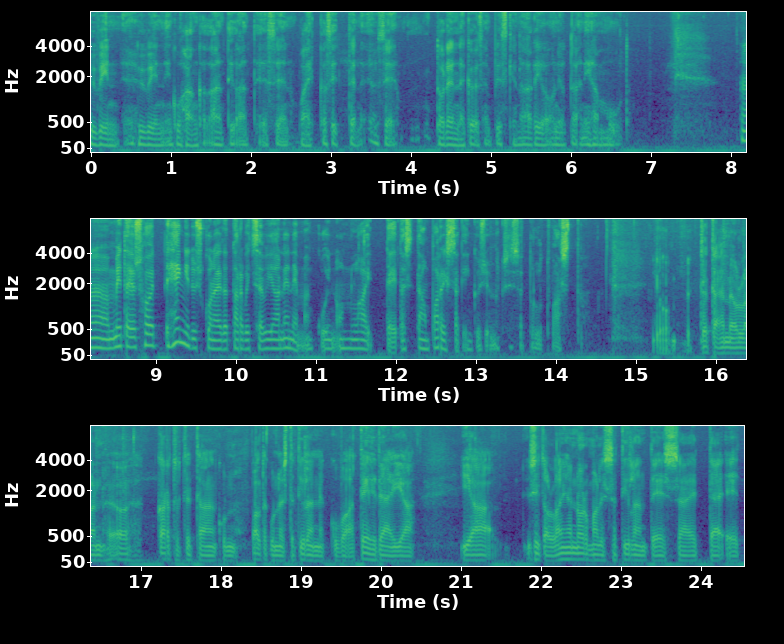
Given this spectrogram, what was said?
hyvin, hyvin niin kuin hankalaan tilanteeseen, vaikka sitten se todennäköisempi skenaario on jotain ihan muuta. Mitä jos hoit- hengityskoneita tarvitsevia on enemmän kuin on laitteita? Sitä on parissakin kysymyksessä tullut vastaan. Joo, tätähän me ollaan, kartoitetaan, kun valtakunnallista tilannekuvaa tehdään ja, ja sitten ollaan ihan normaalissa tilanteessa, että et,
